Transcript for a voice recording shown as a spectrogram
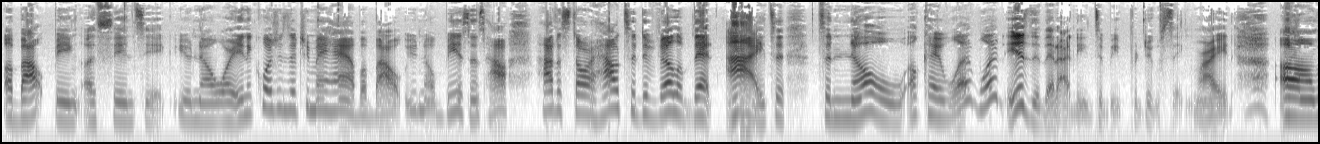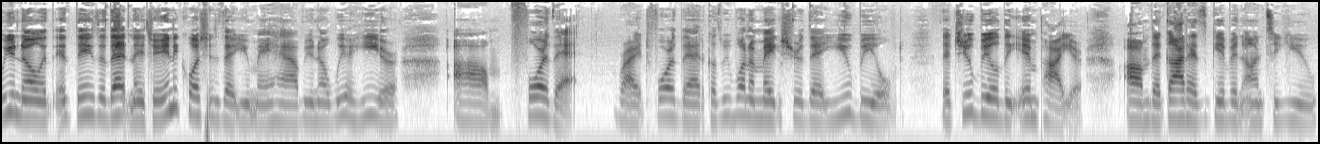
about being authentic, you know, or any questions that you may have about, you know, business, how how to start, how to develop that eye to to know, okay, what what is it that I need to be producing, right? Um, you know, and, and things of that nature. Any questions that you may have, you know, we're here um, for that right for that because we want to make sure that you build that you build the empire um, that God has given unto you.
